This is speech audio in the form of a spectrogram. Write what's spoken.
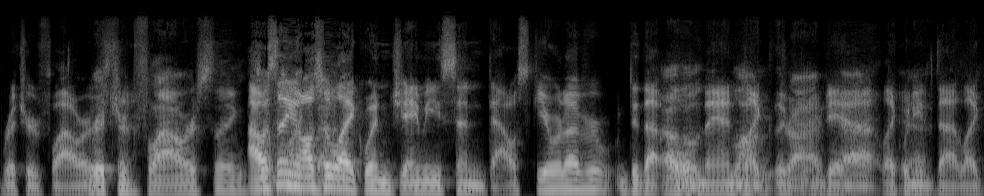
Richard Flowers. Richard Flowers thing. I was something thinking also that. like when Jamie Sadlowski or whatever did that Oh, old man like the drive yeah guy, like when he did that like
